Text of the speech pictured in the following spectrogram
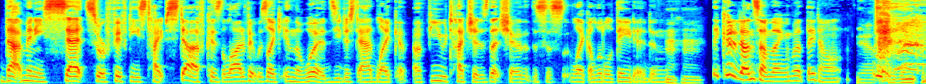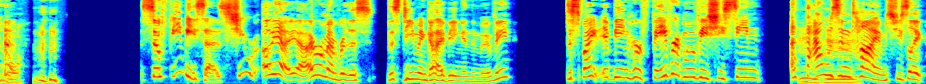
that many sets or 50s type stuff because a lot of it was like in the woods. You just add like a, a few touches that show that this is like a little dated and hmm they could have done something, but they don't. Yeah, that would have been cool. So Phoebe says she. Oh yeah, yeah. I remember this this demon guy being in the movie, despite it being her favorite movie she's seen a thousand Mhm. times. She's like,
